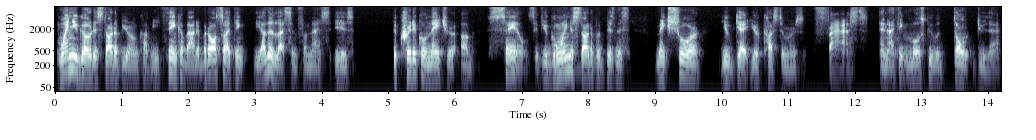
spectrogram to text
when you go to start up your own company, think about it. But also, I think the other lesson from this is the critical nature of sales. If you're going to start up a business, make sure you get your customers fast. And I think most people don't do that.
